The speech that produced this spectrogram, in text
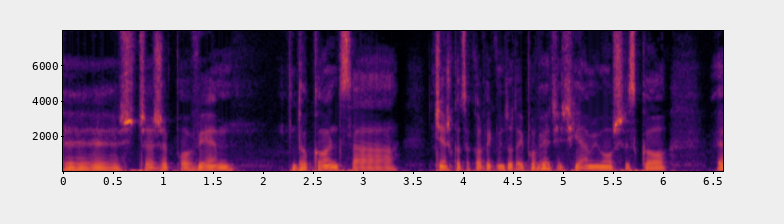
Yy, szczerze powiem, do końca ciężko cokolwiek mi tutaj powiedzieć. Ja mimo wszystko yy,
